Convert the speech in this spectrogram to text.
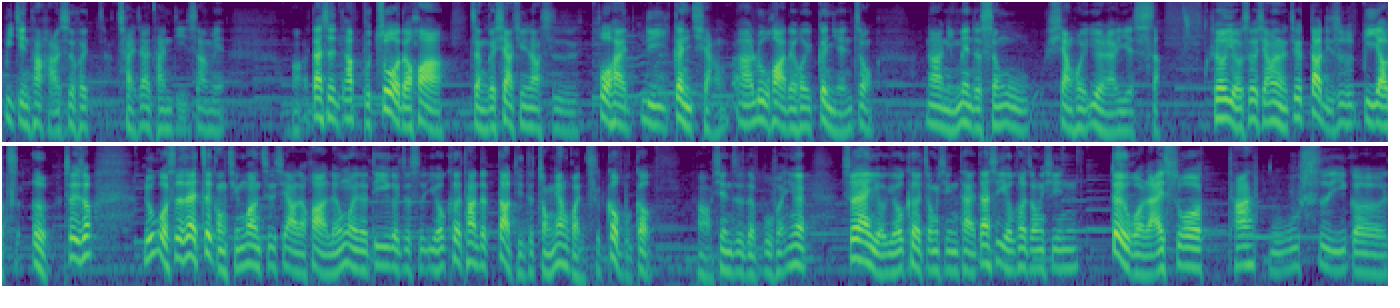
毕竟他还是会踩在滩地上面啊。但是他不做的话，整个下去那是破坏力更强啊，陆化的会更严重，那里面的生物像会越来越少。所以有时候想想，这到底是不是必要之恶？所以说。如果是在这种情况之下的话，人为的第一个就是游客他的到底的总量管制够不够啊？限制的部分，因为虽然有游客中心态，但是游客中心对我来说，它不是一个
